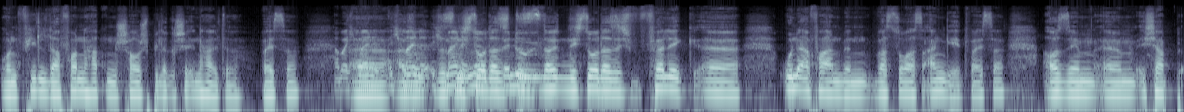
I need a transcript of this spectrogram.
und viele davon hatten schauspielerische Inhalte, weißt du? Aber ich meine- ich meine- ich das ist meine, nicht so, ne, dass ich, das ist nicht so, dass ich völlig äh, unerfahren bin, was sowas angeht, weißt du? Außerdem, ähm, ich habe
